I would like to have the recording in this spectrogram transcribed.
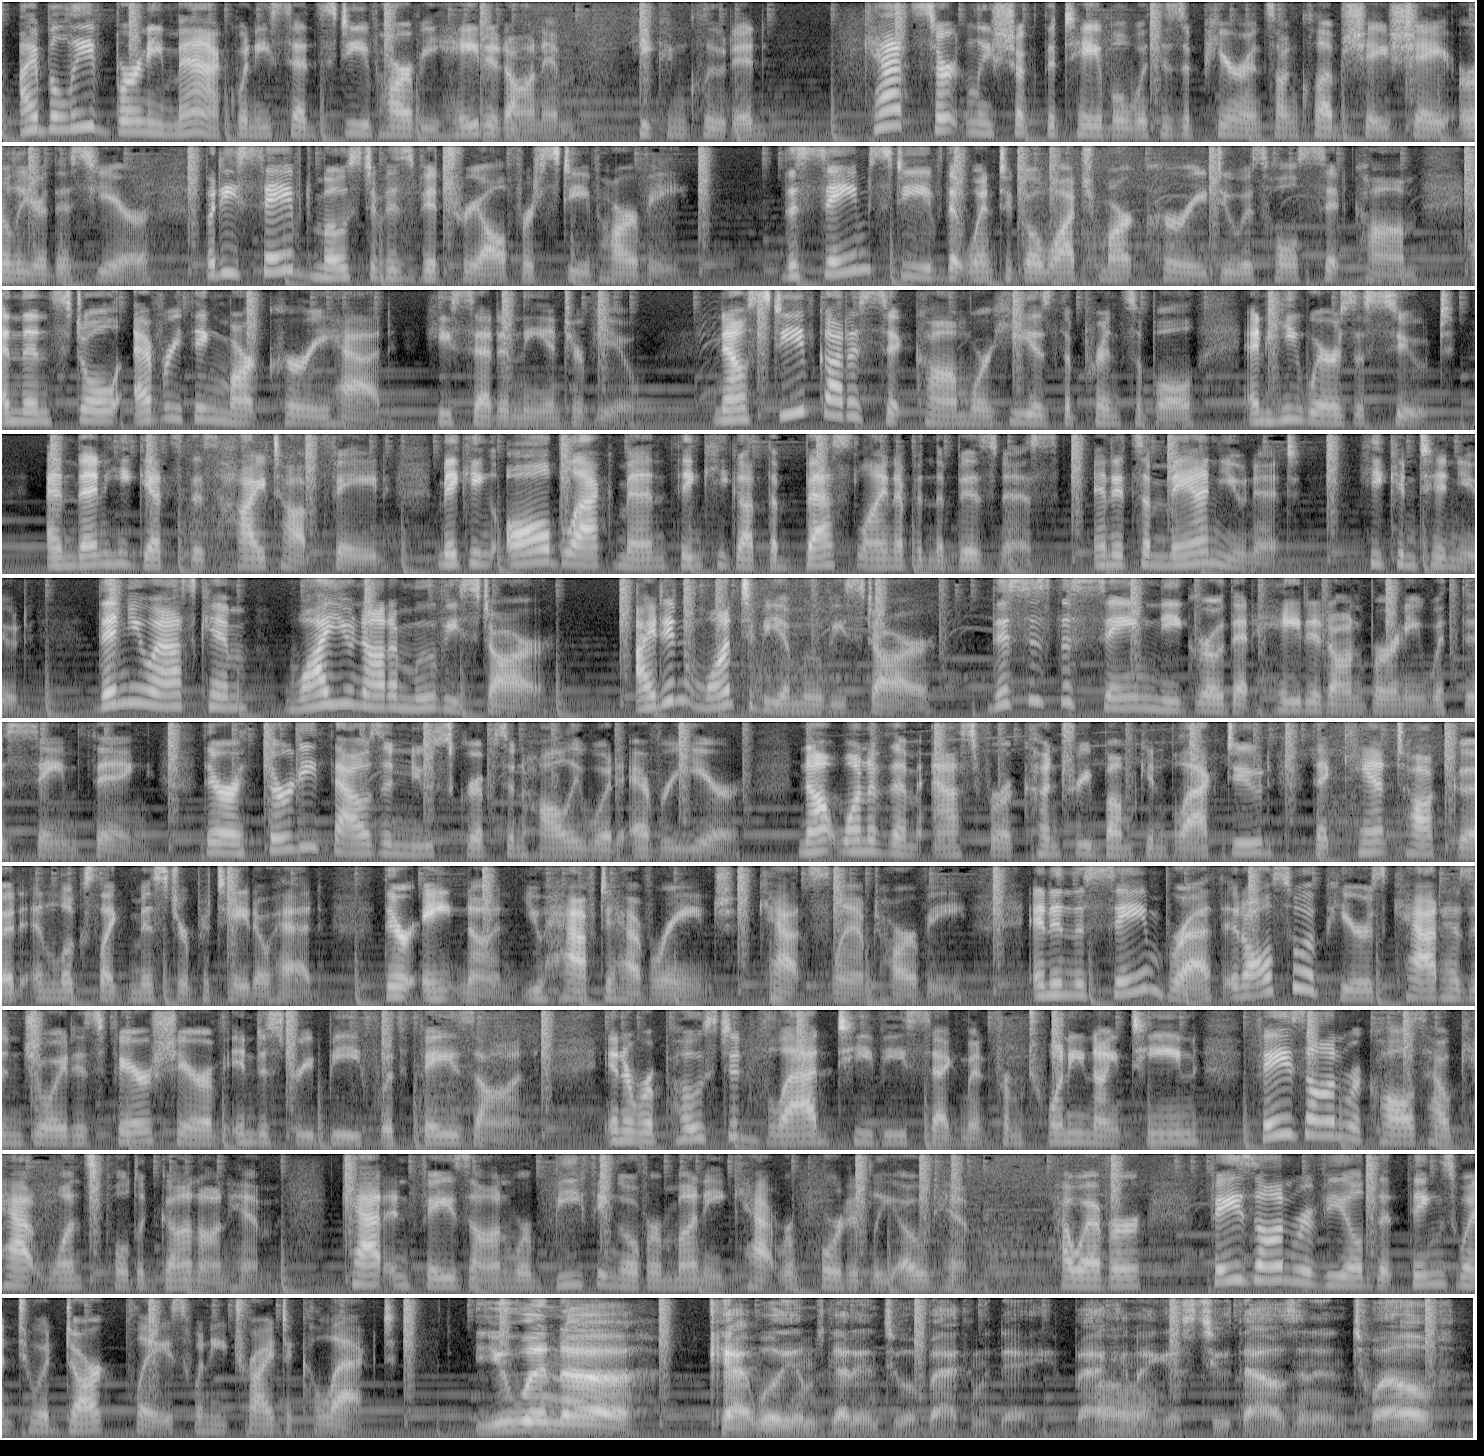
I believe Bernie Mac when he said Steve Harvey hated on him, he concluded. Katt certainly shook the table with his appearance on Club Shay Shay earlier this year, but he saved most of his vitriol for Steve Harvey. The same Steve that went to go watch Mark Curry do his whole sitcom and then stole everything Mark Curry had, he said in the interview. Now, Steve got a sitcom where he is the principal and he wears a suit. And then he gets this high top fade, making all black men think he got the best lineup in the business. And it's a man unit. He continued. Then you ask him, why you not a movie star? I didn't want to be a movie star. This is the same Negro that hated on Bernie with this same thing. There are 30,000 new scripts in Hollywood every year. Not one of them asked for a country bumpkin black dude that can't talk good and looks like Mr. Potato Head. There ain't none. You have to have range, Katt slammed Harvey. And in the same breath, it also appears Katt has enjoyed his fair share of industry beef with Faizon. In a reposted Vlad TV segment from 2019, Faizon recalls how Katt once pulled a gun on him. Katt and Faizon were beefing over money Katt reportedly owed him. However, Faizon revealed that things went to a dark place when he tried to collect. You and uh, Katt Williams got into it back in the day, back oh. in, I guess, 2012.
